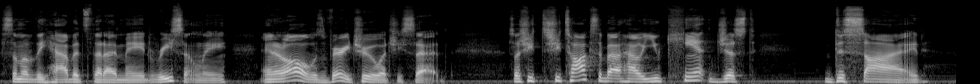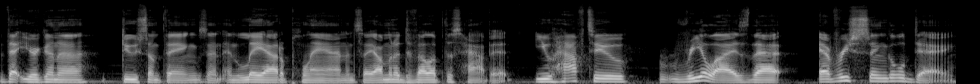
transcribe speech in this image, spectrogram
some of the habits that I made recently, and it all was very true what she said. So she she talks about how you can't just decide that you're gonna do some things and, and lay out a plan and say, I'm gonna develop this habit. You have to realize that every single day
